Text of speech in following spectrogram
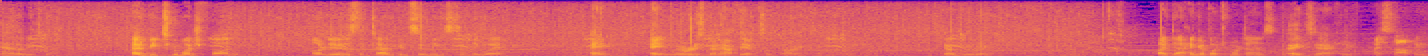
Yeah, that'd be too. That would be too much fun. I want to do this the time-consuming, silly way. Hey, hey, We've already spent half the episode dying. So. Gotta do it right. By dying a bunch more times. Exactly. By stopping.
